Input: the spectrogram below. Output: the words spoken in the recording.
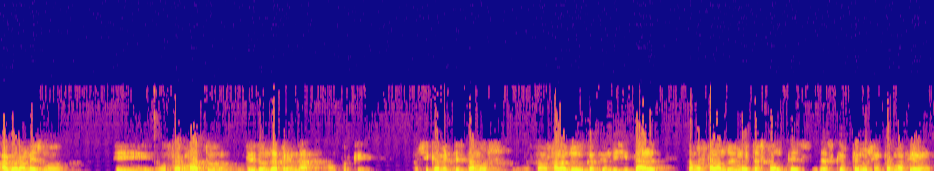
agora mesmo eh, o formato de onde aprendamos, non? porque lóxicamente estamos, estamos falando de educación digital, estamos falando de moitas fontes das que obtemos información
